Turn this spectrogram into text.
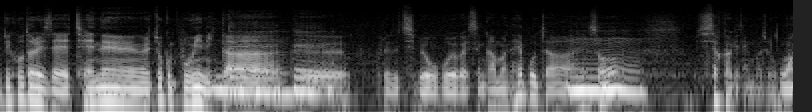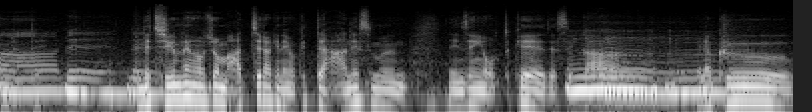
리코더를 이제 재능을 조금 보이니까 네, 그 네. 그래도 집에 오보에가 있으니까 한번 해보자 해서 음. 시작하게 된 거죠 5학년 아, 때. 네, 네. 근데 지금 생각하면 좀 아찔하긴 해요. 그때 안 했으면 내 인생이 어떻게 됐을까. 음, 그냥 그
